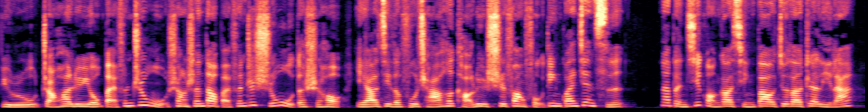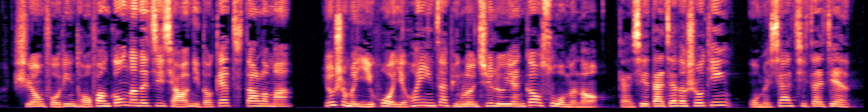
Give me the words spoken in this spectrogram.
比如转化率由百分之五上升到百分之十五的时候，也要记得复查和考虑释放否定关键词。那本期广告情报就到这里啦。使用否定投放功能的技巧你都 get 到了吗？有什么疑惑也欢迎在评论区留言告诉我们哦。感谢大家的收听，我们下期再见。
